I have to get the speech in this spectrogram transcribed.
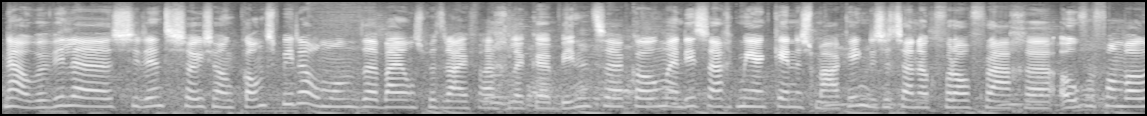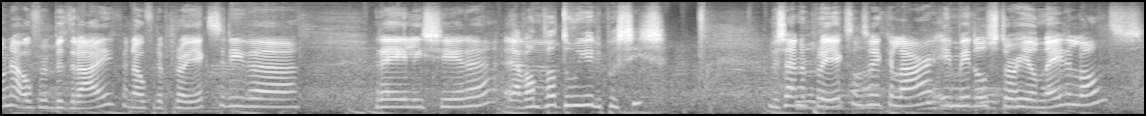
Nou, we willen studenten sowieso een kans bieden om de- bij ons bedrijf eigenlijk eh, binnen te komen. En dit is eigenlijk meer een kennismaking. Dus het zijn ook vooral vragen over Van Wonen, over het bedrijf en over de projecten die we realiseren. Ja, want wat doen jullie precies? We zijn een projectontwikkelaar, inmiddels door heel Nederland.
